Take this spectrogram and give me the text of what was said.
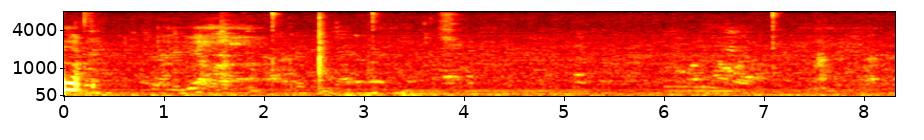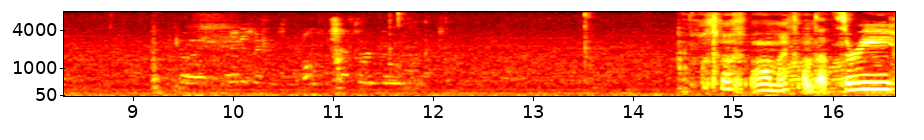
Oh, my phone's at three.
